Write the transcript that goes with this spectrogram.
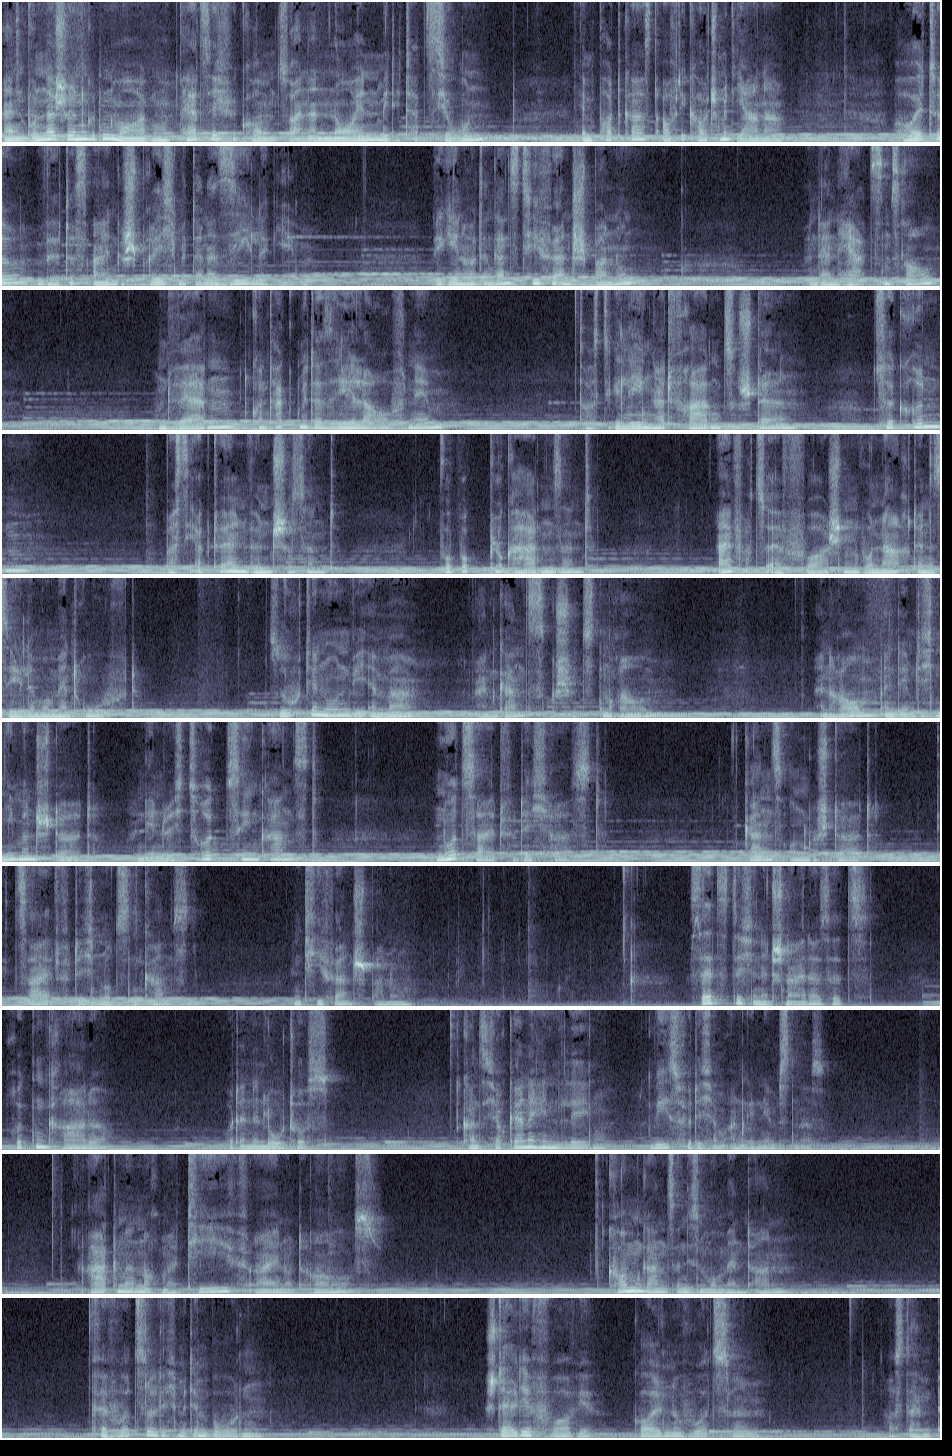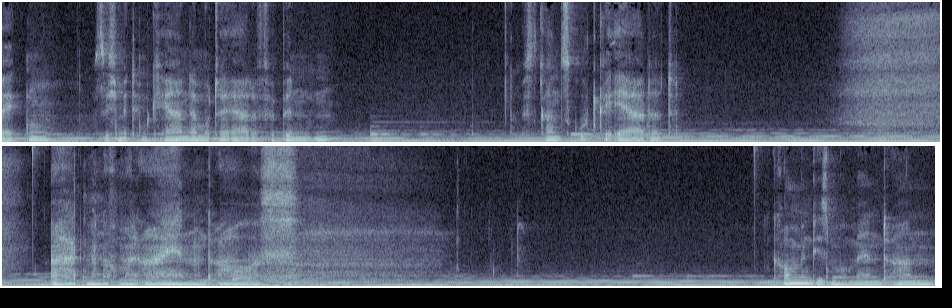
Einen wunderschönen guten Morgen. Herzlich willkommen zu einer neuen Meditation im Podcast Auf die Couch mit Jana. Heute wird es ein Gespräch mit deiner Seele geben. Wir gehen heute in ganz tiefe Entspannung in deinen Herzensraum und werden Kontakt mit der Seele aufnehmen. Du hast die Gelegenheit, Fragen zu stellen, zu ergründen, was die aktuellen Wünsche sind, wo Blockaden sind. Einfach zu erforschen, wonach deine Seele im Moment ruft. Such dir nun wie immer einen ganz geschützten Raum. Ein Raum, in dem dich niemand stört, in dem du dich zurückziehen kannst, nur Zeit für dich hast, ganz ungestört die Zeit für dich nutzen kannst in tiefer Entspannung. Setz dich in den Schneidersitz, Rücken gerade oder in den Lotus. Du kannst dich auch gerne hinlegen, wie es für dich am angenehmsten ist. Atme nochmal tief ein und aus. Komm ganz in diesem Moment an. Verwurzel dich mit dem Boden Stell dir vor, wie goldene Wurzeln aus deinem Becken sich mit dem Kern der Mutter Erde verbinden. Du bist ganz gut geerdet. Atme nochmal ein und aus. Komm in diesem Moment an.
